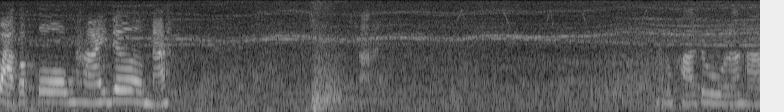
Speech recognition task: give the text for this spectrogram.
ฝากระโปรงท้ายเดิมนะให้ลูกค้าดูนะคะ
